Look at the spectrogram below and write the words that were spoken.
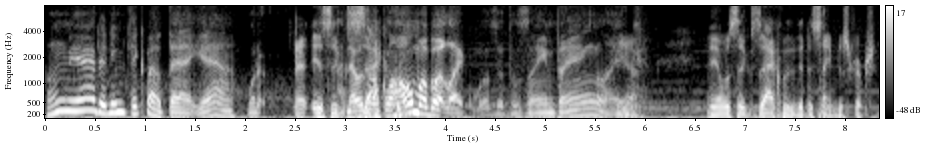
Mm, yeah, I didn't even think about that. Yeah, what? That is I know it's exactly. Oklahoma, but like, was it the same thing? Like, Yeah. And it was exactly the same description.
